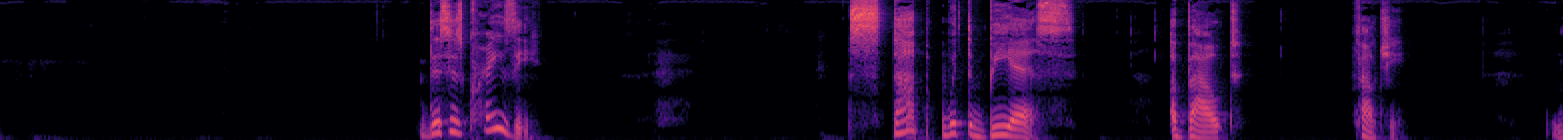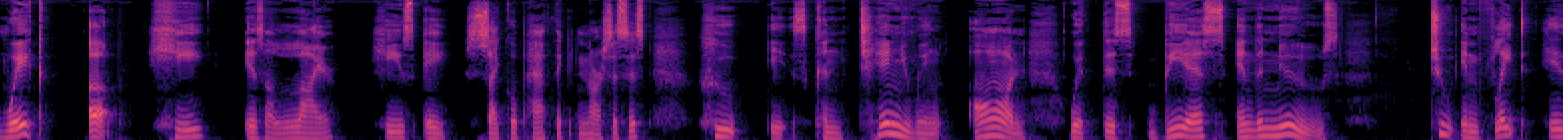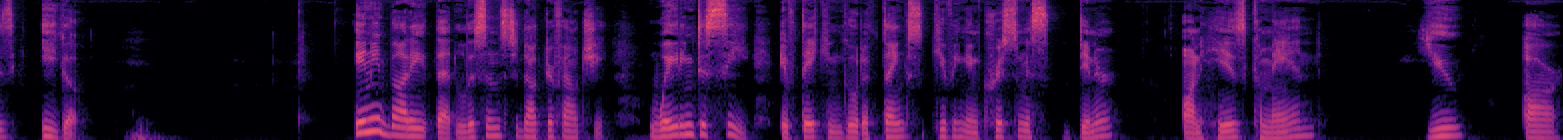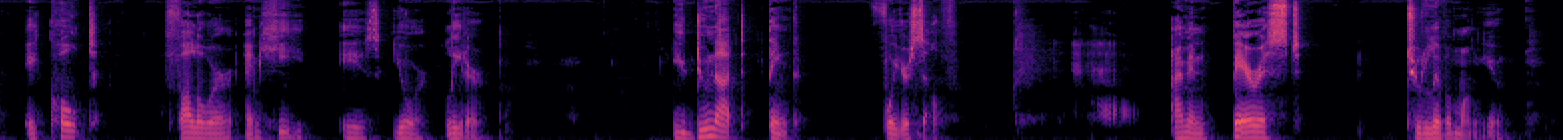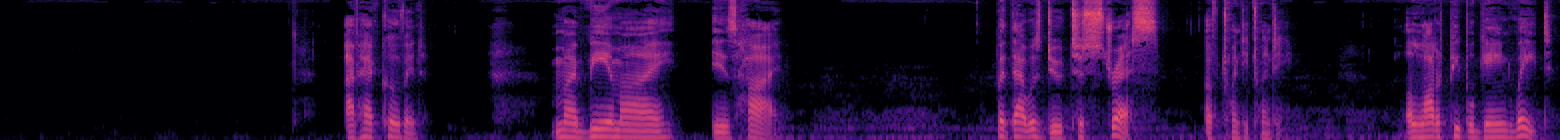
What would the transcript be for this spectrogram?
this is crazy. Stop with the BS about Fauci. Wake up. He is a liar. He's a psychopathic narcissist who is continuing on with this BS in the news to inflate his ego. Anybody that listens to Dr. Fauci waiting to see if they can go to Thanksgiving and Christmas dinner on his command, you are a cult follower and he is your leader. You do not think for yourself. I'm embarrassed to live among you. I've had COVID. My BMI is high. But that was due to stress of 2020 a lot of people gained weight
